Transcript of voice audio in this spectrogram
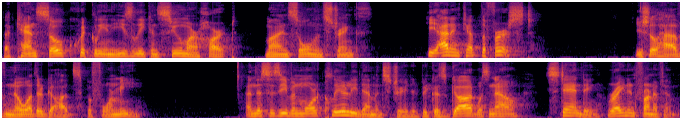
that can so quickly and easily consume our heart, mind, soul, and strength, he hadn't kept the first. You shall have no other gods before me. And this is even more clearly demonstrated because God was now standing right in front of him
